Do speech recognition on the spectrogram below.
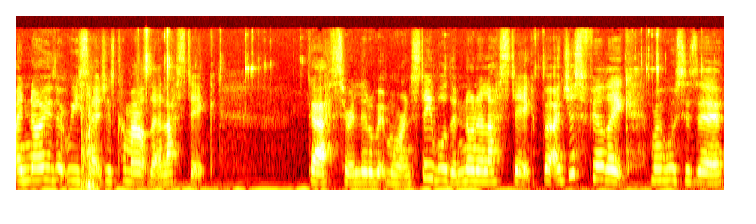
I know that research has come out that elastic girths are a little bit more unstable than non-elastic but I just feel like my horses are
